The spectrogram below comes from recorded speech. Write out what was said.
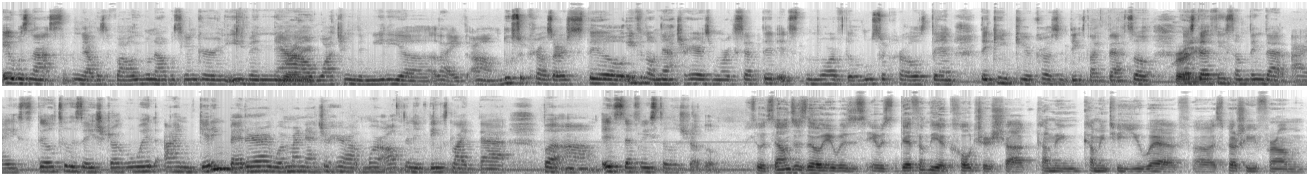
it was not something that was valued when I was younger. And even now, Right. watching the media, like um, looser curls are still, even though natural hair is more accepted, it's more of the looser curls than the kinkier curls and things like that. So Right. that's definitely something that I still to this day struggle with. I'm getting better. I wear my natural hair out more often and things like that, but um, it's definitely still a struggle. So it sounds as though it was it was definitely a culture shock coming coming to UF, uh, especially from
